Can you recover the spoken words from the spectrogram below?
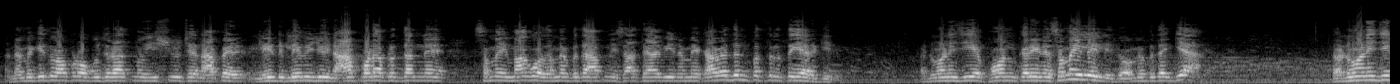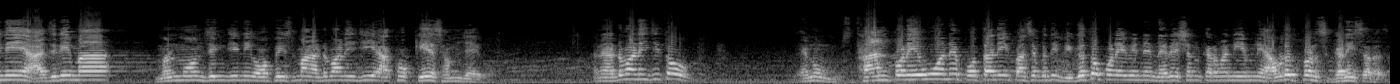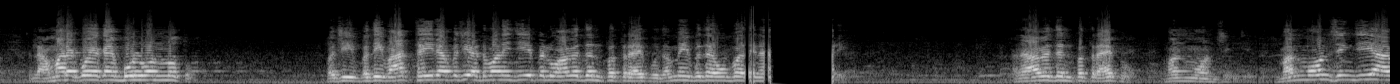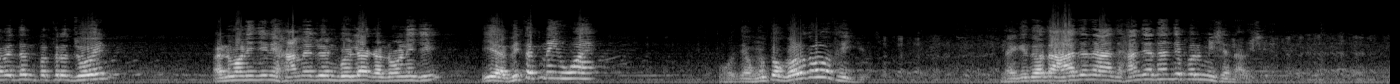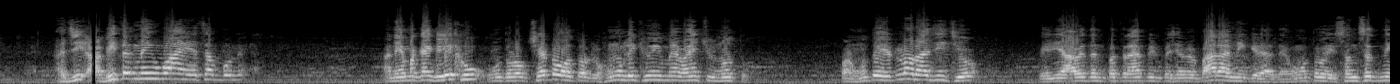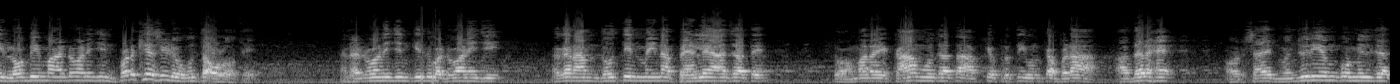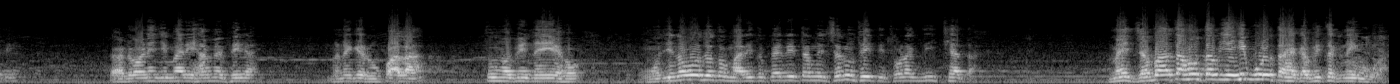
અને અમે કીધું, આપણો ગુજરાતનો ઇસ્યુ છે ને આપે લીડ લેવી જોઈએ આપ વડાપ્રધાનને સમય માગો અમે બધા આપની સાથે આવીને અમે એક આવેદન પત્ર તૈયાર કર્યું. અડવાણીજીએ ફોન કરીને સમય લઈ લીધો. અમે બધા ગયા. અડવાણીજીની હાજરીમાં મનમોહનસિંહજીની ઓફિસમાં અડવાણીજીએ આખો કેસ સમજાવ્યો. અને અડવાણીજી તો એનું સ્થાન પણ એવું અને પોતાની પાસે બધી વિગતો પણ એવી ને નરેશન કરવાની એમની આવડત પણ ઘણી સરસ. એટલે અમારે કોઈ કઈ બોલવાનું નહોતું. પછી બધી વાત થઈ રહ્યા પછી અડવાણીજીએ પેલું આવેદન પત્ર આપ્યું અમે બધા ઊભા થઈને અને આવેદન પત્ર આપ્યું મનમોહનસિંહજી મનમોહનસિંહજીએ આવેદન પત્ર જોઈને અડવાણીજીની સામે જોઈને બોલ્યા કે, અડવાણીજી, એ અભી તક નહીં હુઆ હે? તો હું તો ગળગળો થઈ ગયો. મેં કીધું, આ તો ને આજ સાંજે પરમિશન આવશે. હજી અભી તક નહીં હુઆ હે? એસા બોલે. અને એમાં કંઈક લખ્યું, હું થોડોક છેટો હતો એટલે હું લખ્યું એ મેં વાંચ્યું નહોતું. પણ હું તો એટલો રાજી થયો કે એ આવેદન પત્ર આપીને પછી અમે બહાર નીકળ્યા હતા હું તો સંસદની લોબીમાં અડવાણીજીને પડખે સીડ્યો ઉતાવળો થઈ અને अडवाणी जी ने કીધું अडवाणी जी अगर हम दो तीन महीना पहले आ जाते तो हमारा ये काम हो जाता आपके प्रति उनका बड़ा आदर है और शायद मंजूरी हमको मिल जाती तो अडवाणी जी મારી સામે ફર્યા મને કે રૂપાલા તુમ અભી નયે હો હું હજી નવો જ હતો મારી તો પહેલી ટર્મ જ શરૂ થઈ હતી થોડાક દી થયા હતા मैं जब आता हूं तब यही बोलता है कि अभी तक नहीं हुआ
